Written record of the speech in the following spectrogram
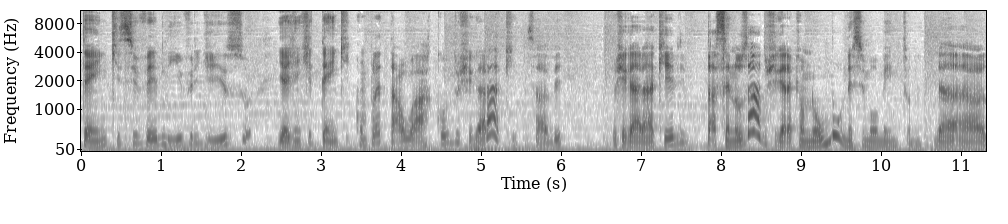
tem que se ver livre disso e a gente tem que completar o arco do Shigaraki, sabe? O Shigaraki, ele tá sendo usado. O Shigaraki é um Nomu nesse momento, né? A,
